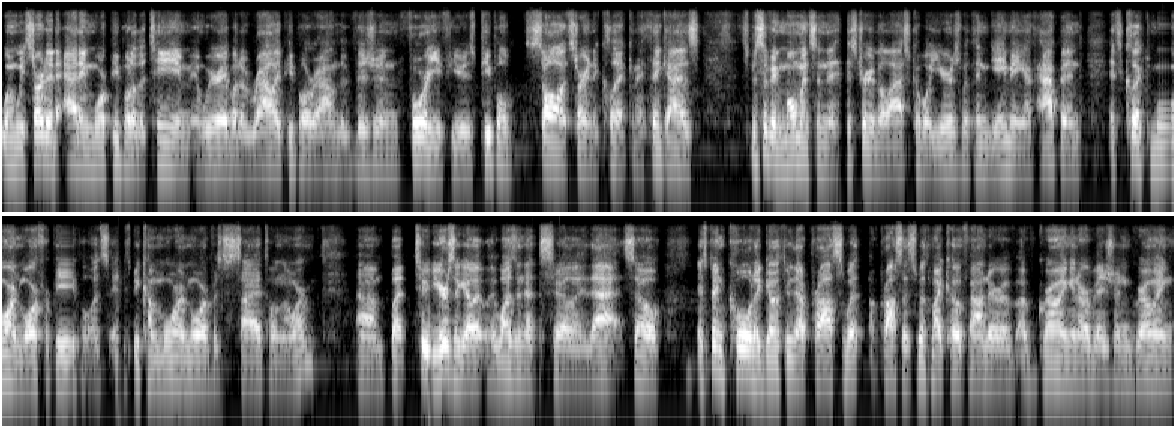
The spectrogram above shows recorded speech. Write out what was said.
when we started adding more people to the team and we were able to rally people around the vision for eFuse, people saw it starting to click. And I think as specific moments in the history of the last couple of years within gaming have happened, it's clicked more and more for people. It's, it's become more and more of a societal norm. Um, but two years ago, it, it, wasn't necessarily that. So it's been cool to go through that process with, process with my co-founder of, of growing in our vision, growing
